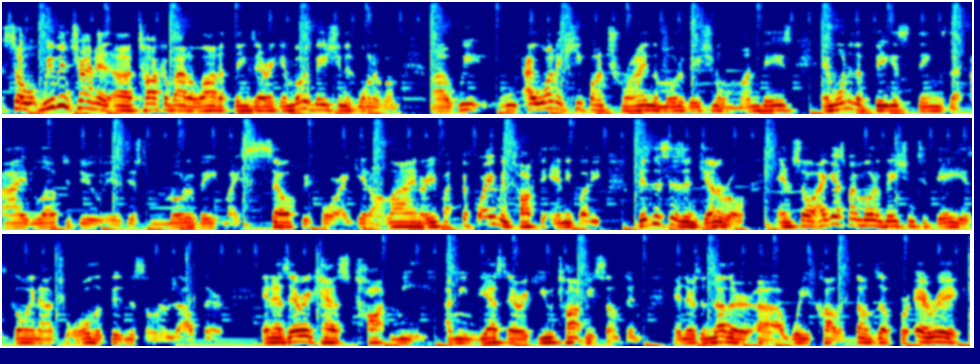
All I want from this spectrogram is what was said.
So we've been trying to uh, talk about a lot of things, Eric, and motivation is one of them. Uh, we, I want to keep on trying the motivational Mondays, and one of the biggest things that I love to do is just motivate myself before I get online or if I, before I even talk to anybody, businesses in general. And so, I guess my motivation today is going out to all the business owners out there. And as Eric has taught me, I mean, yes, Eric, you taught me something. And there's another, uh, what do you call it? Thumbs up for Eric.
